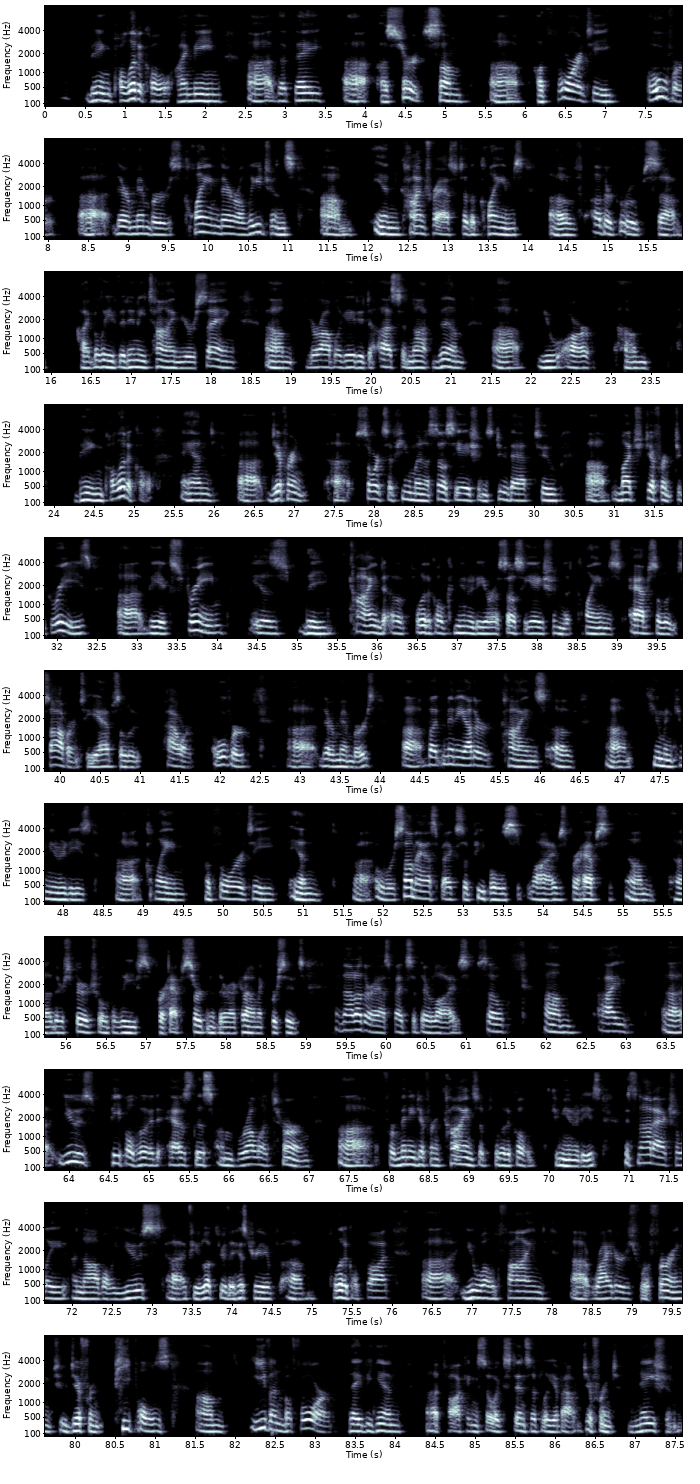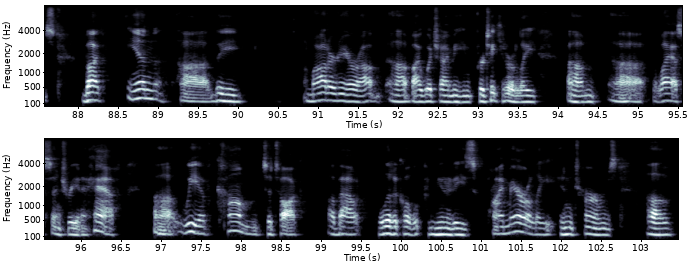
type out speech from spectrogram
being political, I mean uh, that they uh, assert some uh, authority over uh, their members, claim their allegiance um, in contrast to the claims of other groups. Um, I believe that any time you're saying um, you're obligated to us and not them, uh, you are um, being political. And uh, different uh, sorts of human associations do that to uh, much different degrees. uh, the extreme is the kind of political community or association that claims absolute sovereignty, absolute power over uh, their members. Uh, but many other kinds of um, human communities uh, claim authority in uh, over some aspects of people's lives, perhaps um, uh, their spiritual beliefs, perhaps certain of their economic pursuits, and not other aspects of their lives. So um, I uh, use peoplehood as this umbrella term uh, for many different kinds of political communities. It's not actually a novel use. Uh, if you look through the history of political thought, you will find writers referring to different peoples um, even before they begin talking so extensively about different nations. But in the modern era, uh, by which I mean particularly um, uh, the last century and a half, uh, we have come to talk about political communities primarily in terms of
